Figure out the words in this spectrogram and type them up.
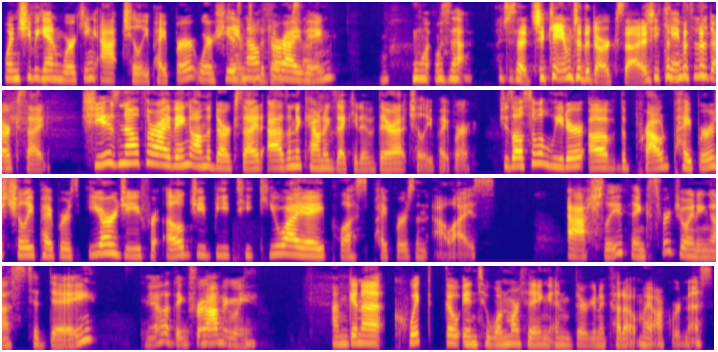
When she began working at Chili Piper, where she Came is now thriving. What was that? I just said she came to the dark side. She came to the dark side. She is now thriving on the dark side as an account executive there at Chili Piper. She's also a leader of the Proud Pipers, Chili Piper's ERG for LGBTQIA plus pipers and allies. Ashley, thanks for joining us today. Yeah, thanks for having me. I'm going to quick go into one more thing and they're going to cut out my awkwardness.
